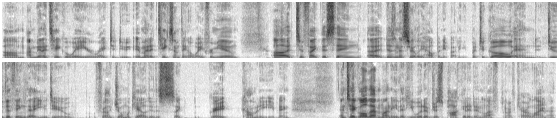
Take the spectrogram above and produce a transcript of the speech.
um, "I'm going to take away your right to do," I'm going to take something away from you uh, to fight this thing uh, doesn't necessarily help anybody. But to go and do the thing that you do for like Joel McHale, do this like great comedy evening and take all that money that he would have just pocketed and left North Carolina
